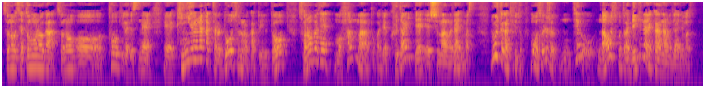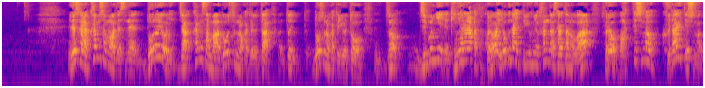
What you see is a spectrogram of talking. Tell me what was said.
その瀬戸物が、その陶器がですね、えー、気に入らなかったらどうするのかというと、その場でもうハンマーとかで砕いてしまうのであります。どうしたかというと、もうそれ以上手を直すことができないからなのであります。ですから神様はですね、どのように、じゃあ神様はどうするのかというと、どうするのかというと、その自分に気に入らなかった。これは良くないというふうに判断されたのは、それを割ってしまう。砕いてしまう。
